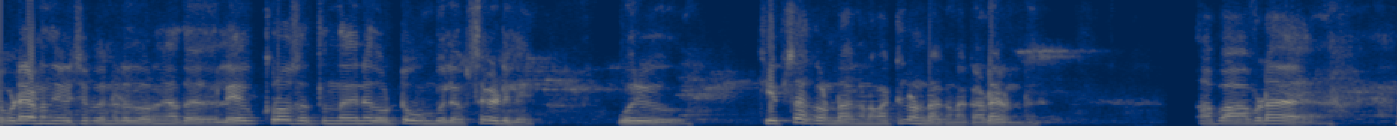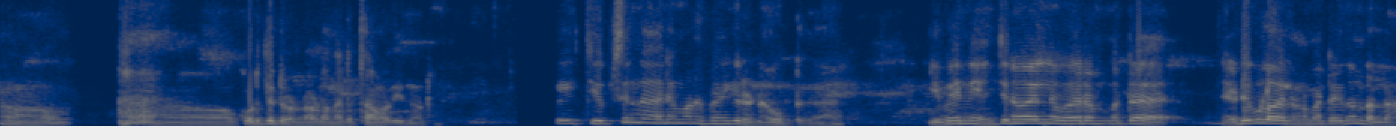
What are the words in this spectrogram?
എവിടെയാണെന്ന് ചോദിച്ചപ്പോൾ അടുത്ത് പറഞ്ഞു അത് ലേവ് ക്രോസ് എത്തുന്നതിന് തൊട്ട് മുമ്പ് ലെഫ്റ്റ് സൈഡിൽ ഒരു ചിപ്സൊക്കെ ഉണ്ടാക്കണ വറ്റലുണ്ടാക്കണ കടയുണ്ട്. അപ്പോൾ അവിടെ കൊടുത്തിട്ടുണ്ട്. അവിടെ നിന്ന് എടുത്താൽ മതി എന്ന് പറഞ്ഞു ഈ ചിപ്സിന്റെ കാര്യം പറഞ്ഞപ്പോൾ എനിക്കൊരു ഡൗട്ട് ഇവൻ എഞ്ചിൻ ഓയിലിന് പകരം മറ്റേ എഡിബിൾ ഓയിലാണ് മറ്റേ ഇതുണ്ടല്ലോ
